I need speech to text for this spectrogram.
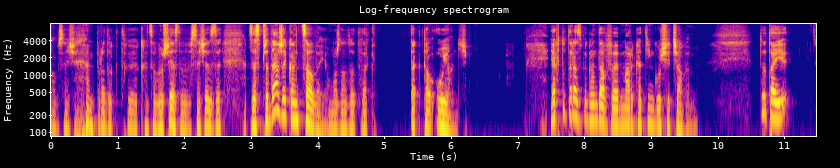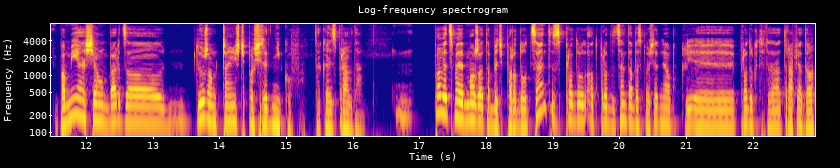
No, w sensie produkt końcowy już jest, w sensie z, ze sprzedaży końcowej, można to tak, tak to ująć. Jak to teraz wygląda w marketingu sieciowym? Tutaj pomija się bardzo dużą część pośredników, taka jest prawda. Powiedzmy, może to być producent, produ od producenta bezpośrednio y, produkt trafia do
